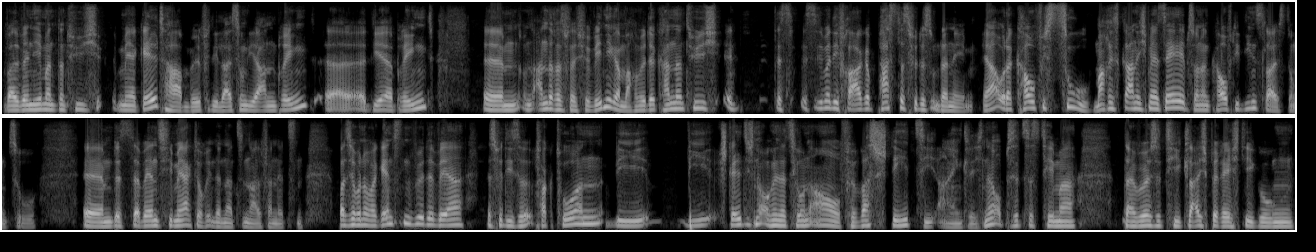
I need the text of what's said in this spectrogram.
Weil wenn jemand natürlich mehr Geld haben will für die Leistung, die er anbringt, äh, die er bringt, ähm, und anderes vielleicht für weniger machen würde, kann natürlich das ist immer die Frage, passt das für das Unternehmen? Ja, oder kaufe ich es zu? Mache ich es gar nicht mehr selbst, sondern kaufe die Dienstleistung zu. Ähm, das, da werden sich die Märkte auch international vernetzen. Was ich aber noch ergänzen würde, wäre, dass wir diese Faktoren wie wie stellt sich eine Organisation auf? Für was steht sie eigentlich? Ne? Ob es jetzt das Thema Diversity, Gleichberechtigung,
